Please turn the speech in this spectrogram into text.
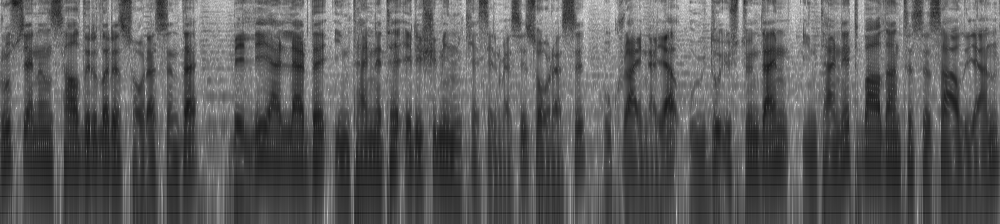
Rusya'nın saldırıları sonrasında belli yerlerde internete erişimin kesilmesi sonrası Ukrayna'ya uydu üstünden internet bağlantısı sağlayan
